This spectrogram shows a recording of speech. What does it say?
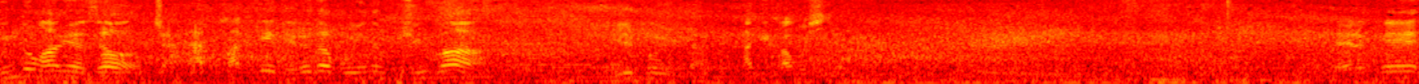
운동하면서 쫙 밖에 내려다 보이는 뷰가 일품입니다. 함께 가보시죠. 네, 이렇게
